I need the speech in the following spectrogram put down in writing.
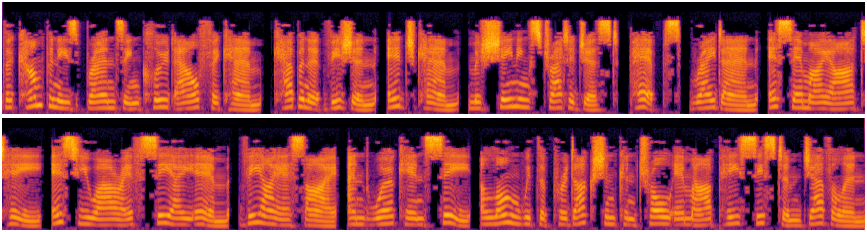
The company's brands include AlphaCam, Cabinet Vision, EdgeCam, Machining Strategist, PEPS, Radan, SMIRT, SURFCAM, VISI, and WorkNC, along with the production control MRP system Javelin.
